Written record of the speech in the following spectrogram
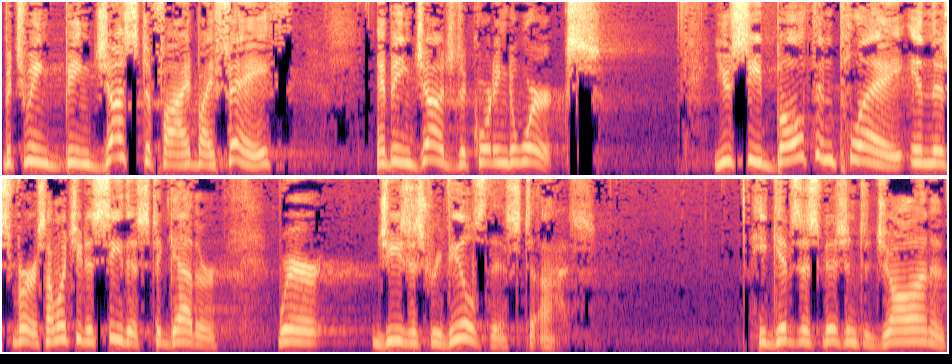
between being justified by faith and being judged according to works. You see both in play in this verse. I want you to see this together where Jesus reveals this to us. He gives this vision to John, and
